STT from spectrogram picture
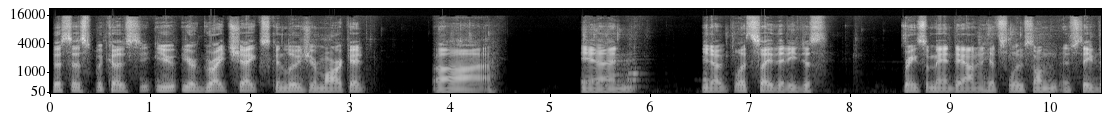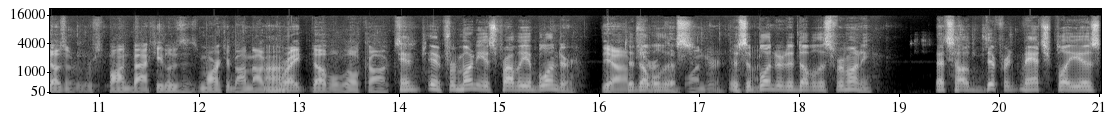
This is because you your great shakes can lose your market. Uh, and you know, let's say that he just brings the man down and hits loose on if Steve doesn't respond back, he loses market by a mile. Uh-huh. Great double, Wilcox. And and for money, it's probably a blunder yeah, to I'm sure double it's this. a blunder. It's a blunder to double this for money. That's how different match play is,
